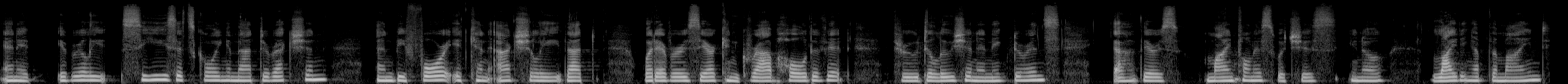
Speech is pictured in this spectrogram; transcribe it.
and it it really sees it's going in that direction and before it can actually that whatever is there can grab hold of it through delusion and ignorance uh, there's mindfulness which is you know lighting up the mind.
